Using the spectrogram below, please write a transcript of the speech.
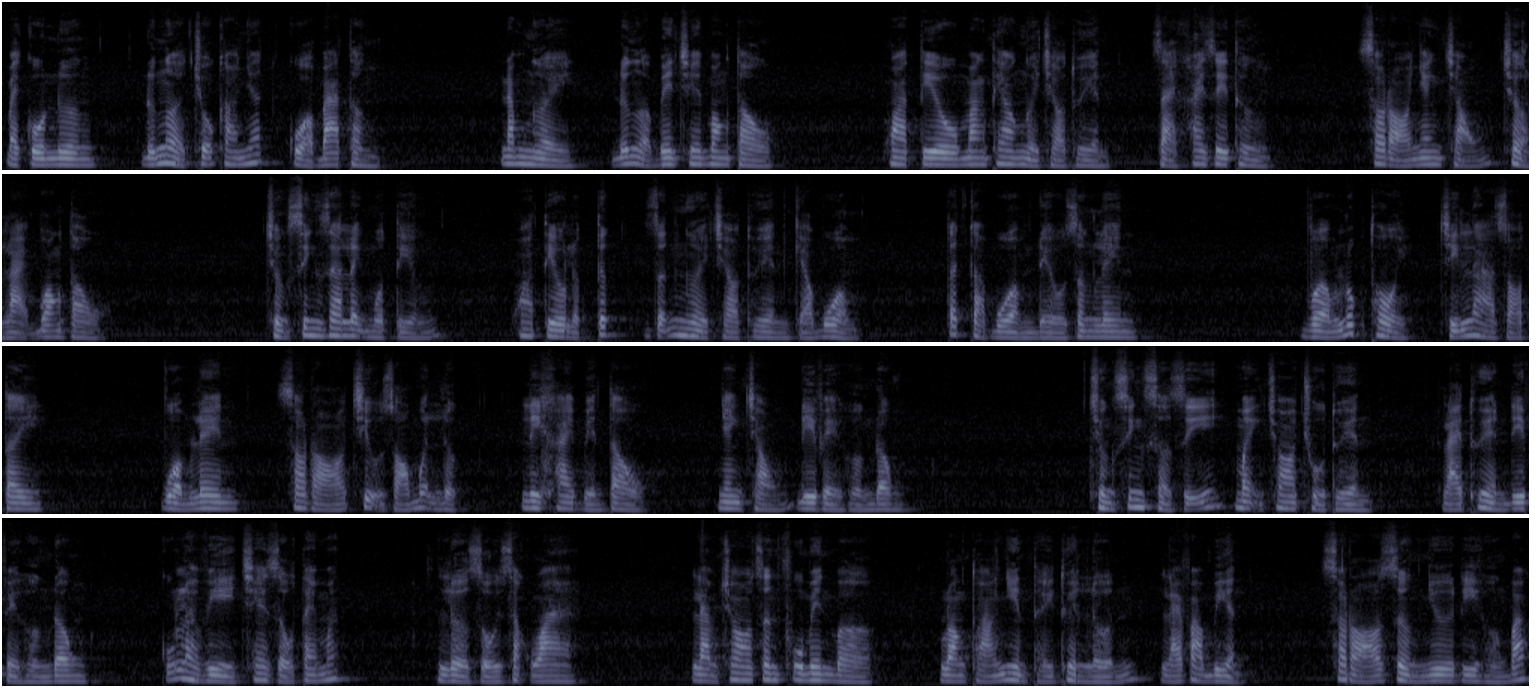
Bạch cô nương đứng ở chỗ cao nhất của ba tầng. Năm người đứng ở bên trên bong tàu. Hoa tiêu mang theo người chèo thuyền, Giải khai dây thừng. Sau đó nhanh chóng trở lại boong tàu. Trường sinh ra lệnh một tiếng, Hoa tiêu lập tức dẫn người chèo thuyền kéo buồm. Tất cả buồm đều dâng lên. Vừa lúc thổi chính là gió Tây. Buồm lên, Sau đó chịu gió mượn lực, Ly khai bến tàu, Nhanh chóng đi về hướng đông. Trường sinh sở dĩ mệnh cho chủ thuyền, Lái thuyền đi về hướng đông, Cũng là vì che giấu tay mắt, Lừa dối giặc hoa Làm cho dân phu bên bờ, Loang thoáng nhìn thấy thuyền lớn lái vào biển. Sau đó dường như đi hướng Bắc.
